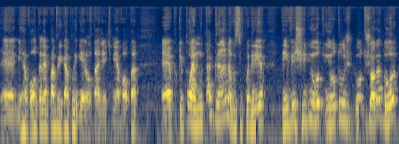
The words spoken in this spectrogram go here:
É, me revolta não é para brigar com ninguém, não, tá, gente? Me revolta é porque, pô, é muita grana. Você poderia ter investido em outro, em outro, outro jogador.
